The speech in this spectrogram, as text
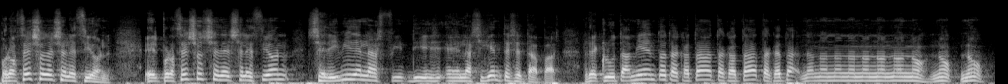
Proceso de selección. El proceso de selección se divide en las, en las siguientes etapas. Reclutamiento, tacatá, tacatá, tacatá. No, no, no, no, no, no, no, no, no.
